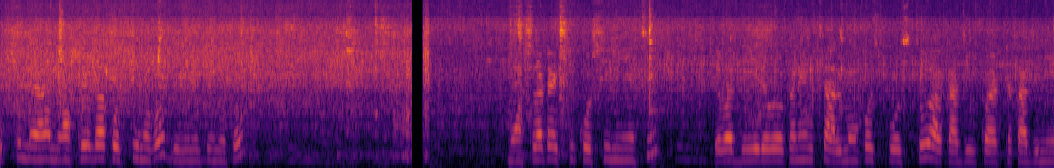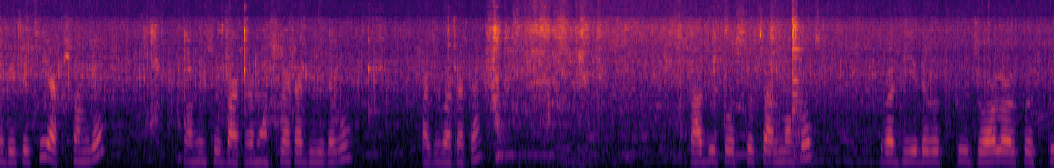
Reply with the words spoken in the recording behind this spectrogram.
একটু মশলাটা কষিয়ে নেব, দু মিনিটের মতো। মশলাটা একটু কষিয়ে নিয়েছি। এবার দিয়ে দেবো এখানে চালমগজ পোস্ত আর কাজু, কয়েকটা কাজু নিয়ে বেটেছি একসঙ্গে। আমি সেই বাটার মশলাটা দিয়ে দেবো, কাজু বাটাটা। কাজু পোস্ত চালমগজ এবার দিয়ে দেবো একটু জল, অল্প একটু।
